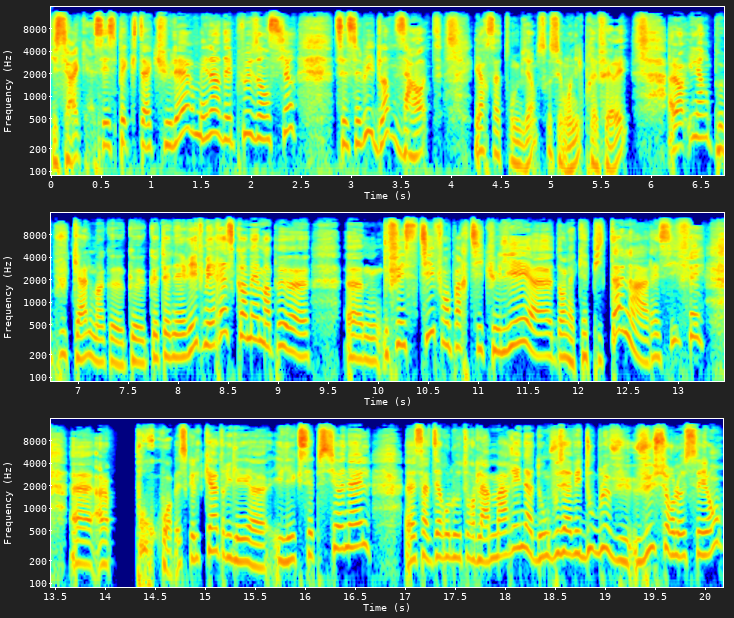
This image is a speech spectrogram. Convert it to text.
Et c'est vrai qu'il est assez spectaculaire, mais l'un des plus anciens, c'est celui de Lanzarote. Et alors ça tombe bien parce que c'est mon île préférée. Alors il est un peu plus calme hein, que, que, que Tenerife, mais il reste quand même un peu euh, euh, festif, en particulier euh, dans la capitale, à Recife. Euh, alors pourquoi? Parce que le cadre, il est, euh, il est exceptionnel. Euh, ça se déroule autour de la marine. Donc vous avez double vue, vue sur l'océan,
